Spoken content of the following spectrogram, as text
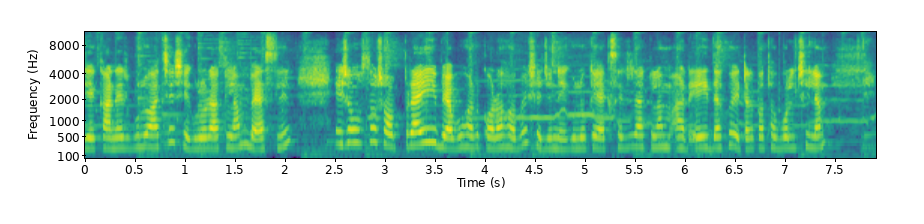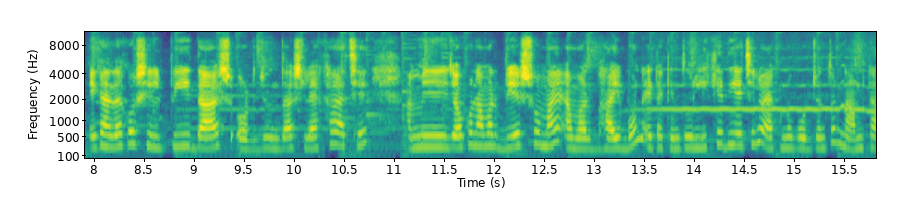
যে কানেরগুলো আছে সেগুলো রাখলাম, ব্যাসলিন। এই সমস্ত সব প্রায়ই ব্যবহার করা হবে, সেজন্য এগুলোকে এক সাইডে রাখলাম। আর এই দেখো এটার কথা বলছিলাম। এখানে দেখো শিল্পী দাস, অর্জুন দাস লেখা আছে। আমি যখন আমার বিয়ের সময় আমার ভাই বোন এটা কিন্তু লিখে দিয়েছিল এখনও পর্যন্ত নামটা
